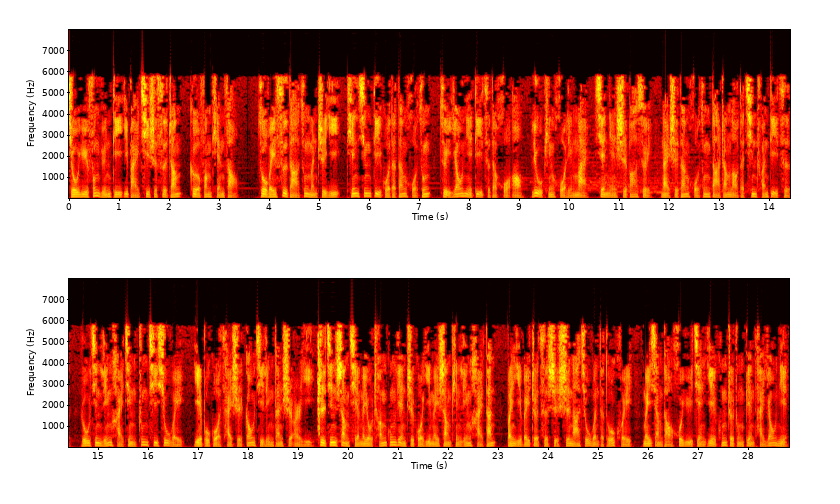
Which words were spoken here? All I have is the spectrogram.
九域风云第一百七十四章各方填枣。作为四大宗门之一，天星帝国的丹火宗最妖孽弟子的火傲六品火灵脉，现年十八岁，乃是丹火宗大长老的亲传弟子。如今灵海境中期修为，也不过才是高级灵丹师而已，至今尚且没有成功炼制过一枚上品灵海丹。本以为这次是十拿九稳的夺魁，没想到会遇见夜空这种变态妖孽，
